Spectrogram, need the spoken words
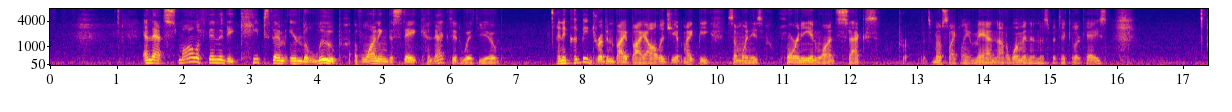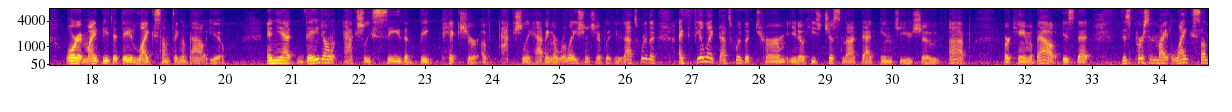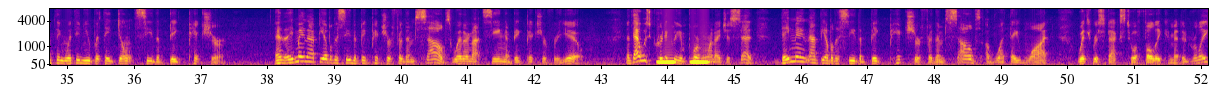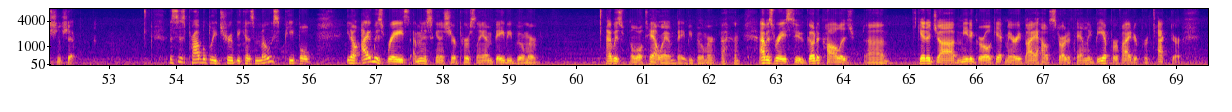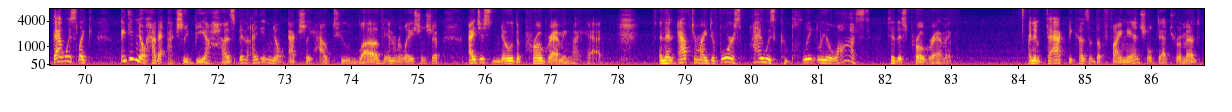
And that small affinity keeps them in the loop of wanting to stay connected with you. And it could be driven by biology. It might be someone is horny and wants sex it's most likely a man, not a woman in this particular case. Or it might be that they like something about you. And yet they don't actually see the big picture of actually having a relationship with you. That's where the, I feel like that's where the term, you know, he's just not that into you showed up or came about is that this person might like something within you, but they don't see the big picture. And they may not be able to see the big picture for themselves, whether or not seeing a big picture for you. Now that was critically important what I just said. They may not be able to see the big picture for themselves of what they want with respects to a fully committed relationship. This is probably true because most people, you know, I was raised, I'm just going to share personally, I'm baby boomer. I was, well, tail end baby boomer. I was raised to go to college, um, get a job, meet a girl, get married, buy a house, start a family, be a provider, protector. That was like I didn't know how to actually be a husband. I didn't know actually how to love in relationship. I just know the programming I had. And then after my divorce, I was completely lost to this programming. And in fact, because of the financial detriment,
